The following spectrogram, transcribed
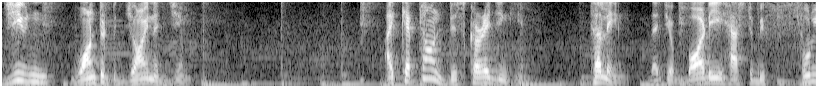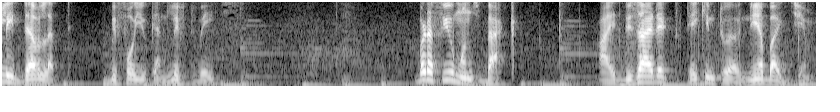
Jeevan wanted to join a gym. I kept on discouraging him, telling that your body has to be fully developed before you can lift weights. But a few months back, I decided to take him to a nearby gym.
